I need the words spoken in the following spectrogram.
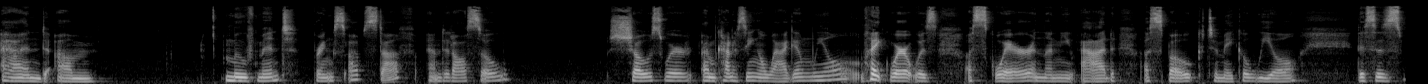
And um, movement brings up stuff and it also shows where I'm kind of seeing a wagon wheel, like where it was a square and then you add a spoke to make a wheel. This is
